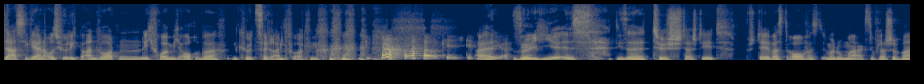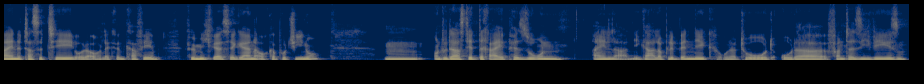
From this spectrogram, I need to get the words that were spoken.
darfst sie gerne ausführlich beantworten. Ich freue mich auch über kürzere Antworten. Okay, ich gebe mir. Also, hier ist dieser Tisch. Da steht: „Stell was drauf, was immer du magst. 'Ne Flasche Wein, 'ne Tasse Tee oder auch leckeren Kaffee.“ Für mich wäre es ja gerne auch Cappuccino. Hm, und du darfst dir 3 Personen einladen, egal ob lebendig oder tot oder Fantasiewesen.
